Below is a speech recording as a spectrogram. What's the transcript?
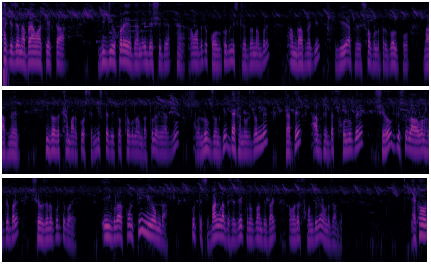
থাকে যে, না ভাই, আমাকে একটা ভিডিও করাইয়ে দেন, এটা সেটা। হ্যাঁ আমাদের কল করবেন স্ক্রিনে দেওয়ার নম্বরে। আমরা আপনাকে গিয়ে আপনার সফলতার গল্প বা আপনার কীভাবে খামার করছেন, বিস্তারিত তথ্যগুলো আমরা তুলে নিয়ে আসব আর লোকজনকে দেখানোর জন্য, যাতে আপডেটটা ফলো করে সেও কিছু লাভবান হতে পারে, সেও যেন করতে পারে। এইগুলা কন্টিনিউ আমরা করতেছি? বাংলাদেশে যে কোনো প্রান্তে থাক, আমাদের ফোন দেবেন, আমরা যাব। এখন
